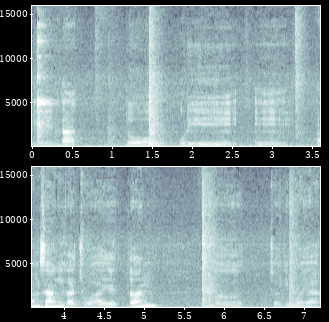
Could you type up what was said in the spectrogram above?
이 낫도 우리 이 홍상이가 좋아했던 그 저기 뭐야?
